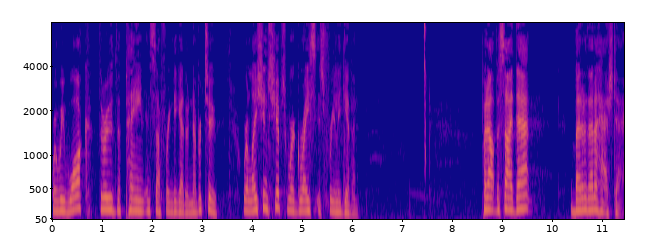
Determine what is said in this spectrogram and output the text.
where we walk through the pain and suffering together. Number two, relationships where grace is freely given. Put out beside that, better than a hashtag.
